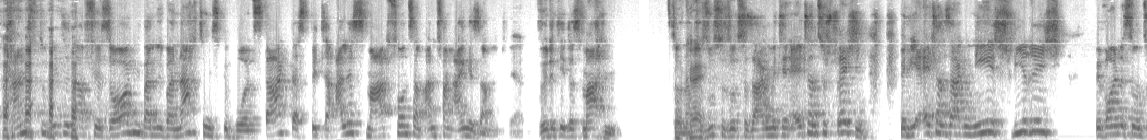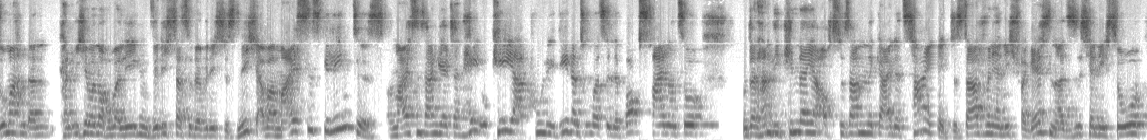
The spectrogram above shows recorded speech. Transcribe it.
Kannst du bitte dafür sorgen, beim Übernachtungsgeburtstag, dass bitte alle Smartphones am Anfang eingesammelt werden? Würdet ihr das machen? So, okay. dann versuchst du sozusagen mit den Eltern zu sprechen. Wenn die Eltern sagen, nee, ist schwierig, wir wollen das so und so machen, dann kann ich immer noch überlegen, will ich das oder will ich das nicht. Aber meistens gelingt es. Und meistens sagen die Eltern, hey, okay, ja, coole Idee, dann tun wir es in eine Box rein und so. Und dann haben die Kinder ja auch zusammen eine geile Zeit. Das darf man ja nicht vergessen. Also es ist ja nicht so,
